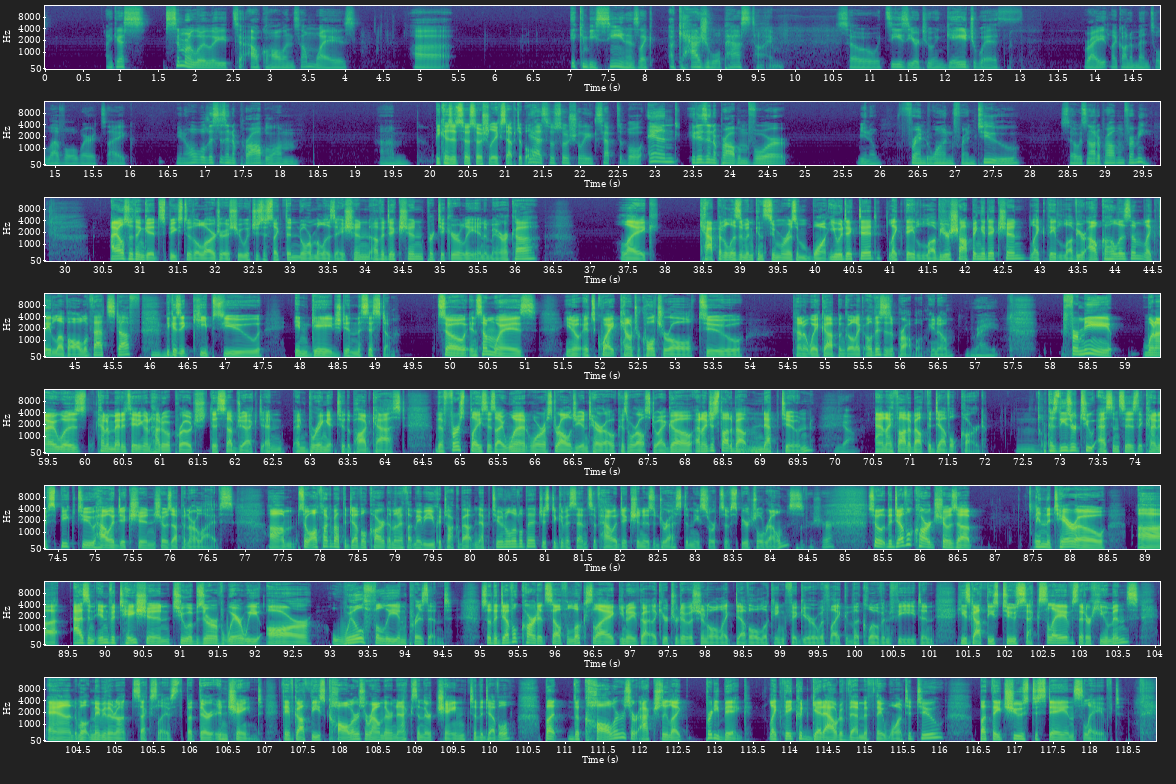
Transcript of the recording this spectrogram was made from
I guess similarly to alcohol in some ways, uh, it can be seen as like a casual pastime. So it's easier to engage with, right? Like on a mental level where it's like, you know, well, this isn't a problem. Um, Because it's so socially acceptable. yeah, it's so socially acceptable. And it isn't a problem for, you know, friend one, friend two. So it's not a problem for me. I also think it speaks to the larger issue, which is just like the normalization of addiction, particularly in America. Like capitalism and consumerism want you addicted. Like they love your shopping addiction. Like they love your alcoholism. Like they love all of that stuff mm-hmm. because it keeps you engaged in the system. So, in some ways, you know, it's quite countercultural to kind of wake up and go, like, oh, this is a problem, you know? right. For me when i was kind of meditating on how to approach this subject and and bring it to the podcast the first places i went were astrology and tarot because where else do i go and i just thought about Mhm. neptune Yeah. and i thought about the devil card Mm. because these are two essences that kind of speak to how addiction shows up in our lives. Um, so I'll talk about the devil card, and then I thought maybe you could talk about Neptune a little bit, just to give a sense of how addiction is addressed in these sorts of spiritual realms. For sure. So the devil card shows up in the tarot uh, as an invitation to observe where we are willfully imprisoned. So the devil card itself looks like, you know, you've got like your traditional like devil looking figure with like the cloven feet and he's got these two sex slaves that are humans and well maybe they're not sex slaves but they're enchained. They've got these collars around their necks and they're chained to the devil, but the collars are actually like pretty big. Like they could get out of them if they wanted to, but they choose to stay enslaved.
